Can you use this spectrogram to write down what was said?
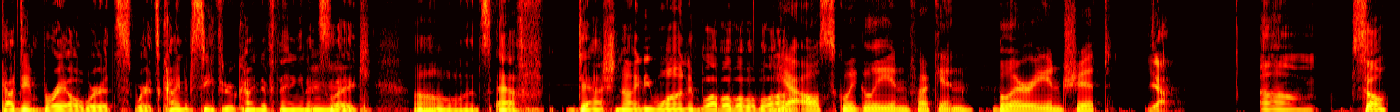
goddamn braille where it's where it's kind of see-through kind of thing. And it's Mhm. like, oh, it's F dash 91 and blah, blah, blah, blah, blah. yeah all squiggly and fucking blurry and shit Yeah. Um so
